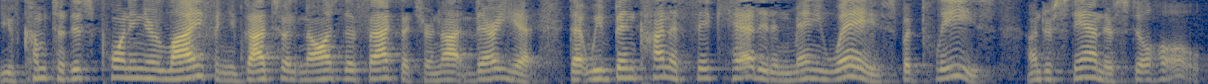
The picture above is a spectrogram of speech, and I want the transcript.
you've come to this point in your life and you've got to acknowledge the fact that you're not there yet, that we've been kind of thick headed in many ways, but please understand there's still hope.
